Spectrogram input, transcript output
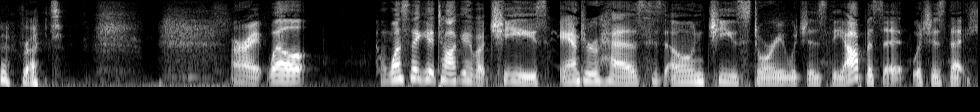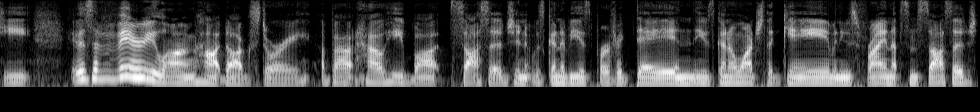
right All right. Well, once they get talking about cheese, Andrew has his own cheese story, which is the opposite, which is that he it was a very long hot dog story about how he bought sausage and it was going to be his perfect day and he was going to watch the game and he was frying up some sausage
